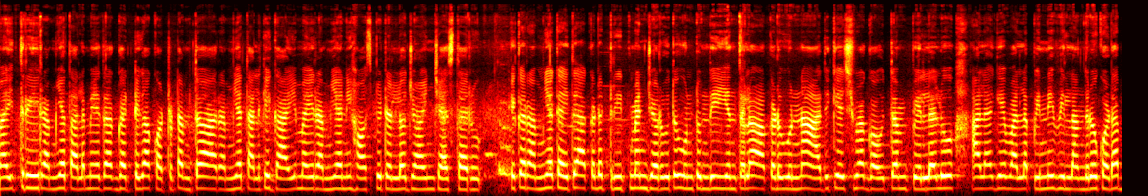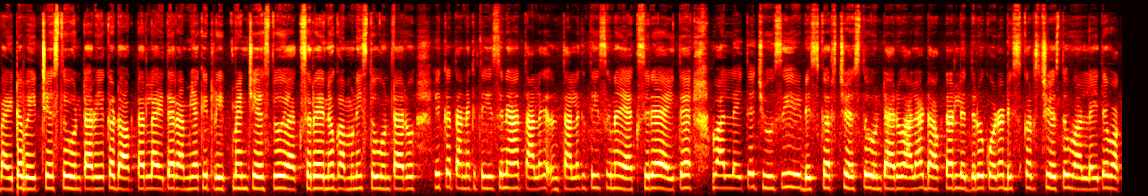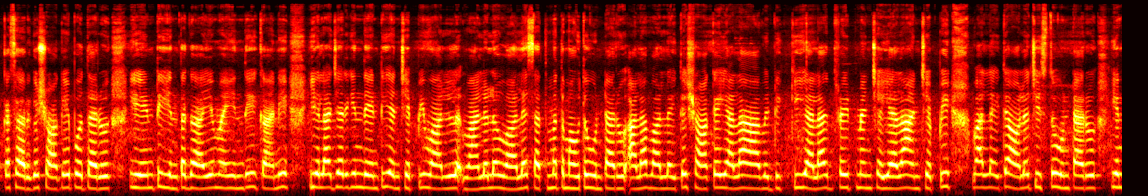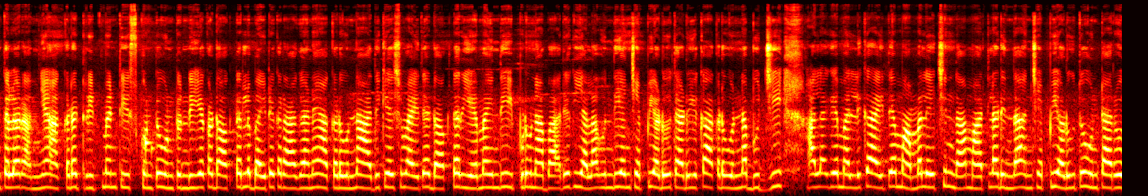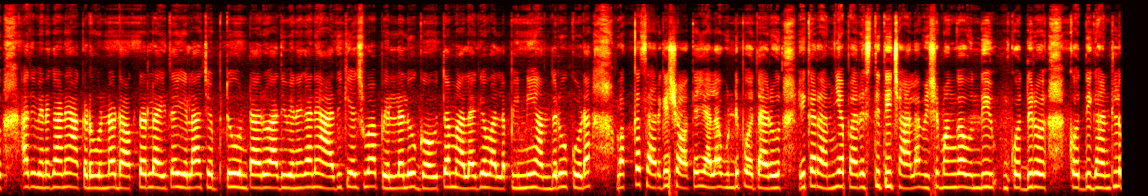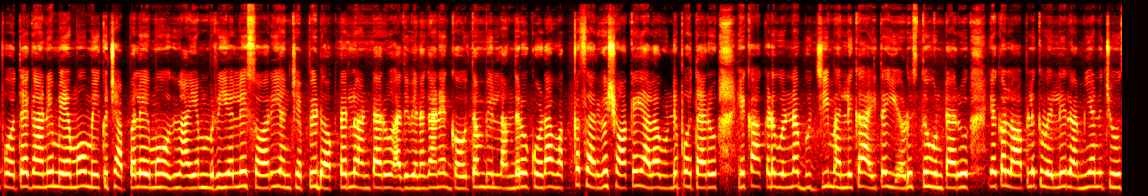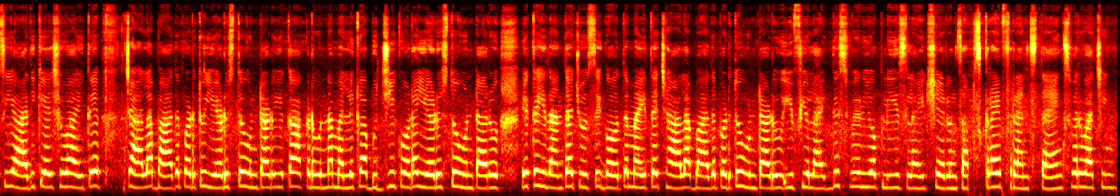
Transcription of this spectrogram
మైత్రి రమ్య తల మీద గట్టిగా కొట్టడంతో ఆ రమ్య తలకి గాయమై రమ్యని హాస్పిటల్లో జాయిన్ చేస్తారు. ఇక రమ్యకైతే అక్కడ ట్రీట్మెంట్ జరుగుతూ ఉంటుంది. ఇంతలో అక్కడ ఉన్న ఆదికేశ్వ గౌతమ్, పిల్లలు అలాగే వాళ్ళ పిన్ని వీళ్ళందరూ కూడా బయట వెయిట్ చేస్తూ ఉంటారు. ఇక డాక్టర్లు అయితే రమ్యకి ట్రీట్మెంట్ చేస్తూ ఎక్స్రేను గమనిస్తూ ఉంటారు. ఇక తనకి తీసిన తల తలకి తీసిన ఎక్స్రే అయితే వాళ్ళైతే చూసి డిస్కస్ చేస్తూ ఉంటారు. అలా డాక్టర్లు ఇద్దరూ కూడా డిస్కస్ చేస్తూ వాళ్ళైతే ఒక్కసారిగా షాక్ అయిపోతారు. ఏంటి ఇంత గాయం అయింది కానీ ఇలా జరిగింది ఏంటి అని చెప్పి వాళ్ళ వాళ్ళలో వాళ్ళే సతమతం అవుతూ ఉంటారు. అలా వాళ్ళైతే షాక్ అయ్యి అలా ఆవిడకి ఎలా ట్రీట్మెంట్ చేయాలా అని చెప్పి వాళ్ళైతే ఆలోచిస్తూ ఉంటారు. ఇంతలో రమ్య అక్కడ ట్రీట్మెంట్ తీసుకుంటూ ఉంటుంది. ఇక డాక్టర్లు బయటకు రాగానే అక్కడ ఉన్న ఆదికేశవ అయితే డాక్టర్ ఏమైంది ఇప్పుడు నా భార్యకి ఎలా ఉంది అని చెప్పి అడుగుతాడు. ఇక అక్కడ ఉన్న బుజ్జి అలాగే మల్లిక అయితే మా అమ్మ లేచిందా మాట్లాడిందా అని చెప్పి అడుగుతూ ఉంటారు. అది వినగానే అక్కడ ఉన్న డాక్టర్లు అయితే ఇలా చెప్తూ ఉంటారు. అది వినగానే ఆదికేశవ, పిల్లలు, గౌతమ్ అలాగే వాళ్ళ పిన్ని అందరూ కూడా ఒక్కసారిగా షాక్ అయ్యి అలా ఉండిపోతారు. ఇక రమ్య పరిస్థితి చాలా విషమంగా ఉంది. కొద్ది రో కొద్ది గంటలు పోతే కానీ మేము మీకు చెప్పలేము. ఐఎమ్ రియల్లీ సారీ అని చెప్పి డాక్టర్లు అంటారు. అది వినగానే గౌతమ్ వీళ్ళందరూ కూడా ఒక్కసారిగా షాక్ అయ్యి అలా ఉండిపోతారు. ఇక అక్కడ ఉన్న బుజ్జి, మల్లిక అయితే ఏడుస్తూ ఉంటారు. ఇక లోపలికి వెళ్ళి రమ్యను చూసి ఆదికేశవ అయితే చాలా బాధపడుతూ ఏడుస్తూ ఉంటాడు. ఇక అక్కడ ఉన్న మల్లిక, బుజ్జి కూడా ఏడుస్తూ ఉంటారు. ఇక ఇదంతా చూసి గౌతమ్ అయితే చాలా బాధపడుతూ ఉంటాడు. If you like this video please like share and subscribe friends thanks for watching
